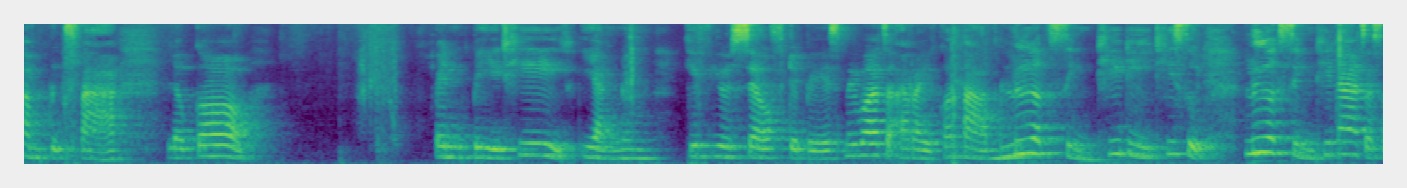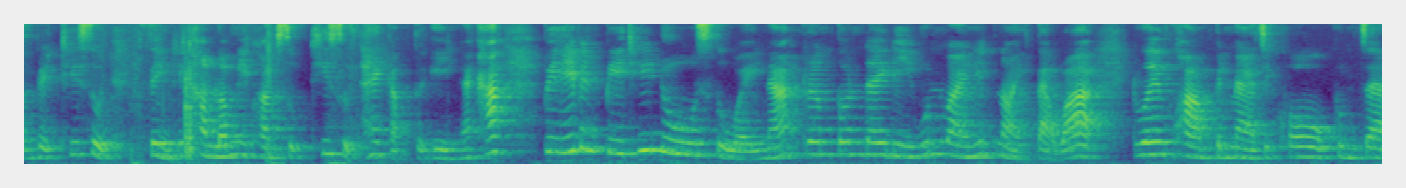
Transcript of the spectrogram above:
คำปรึกษา แล้วก็เป็นปีที่อย่างหนึ่ง give yourself the best ไม่ว่าจะอะไรก็ตามเลือกสิ่งที่ดีที่สุด เลือกสิ่งที่น่าจะสำเร็จที่สุด สิ่งที่ทำแล้วมีความสุขที่สุดให้กับตัวเองนะคะ ปีนี้เป็นปีที่ดูสวยนะ เริ่มต้นได้ดีวุ่นวายนิดหน่อย แต่ว่าด้วยความเป็น magical คุณจะ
